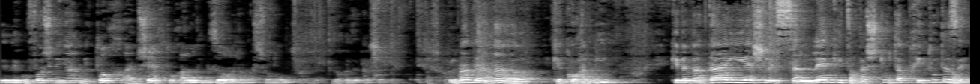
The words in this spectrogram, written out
לגופו של עניין, מתוך ההמשך תוכל לגזור את המשונות, לא כזה קשה. ולמאן דאמר, ככהנים, כי בוודאי יש לסלק התפשטות הפחיתות הזה,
